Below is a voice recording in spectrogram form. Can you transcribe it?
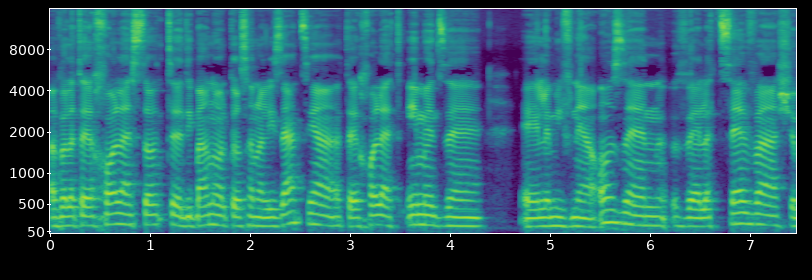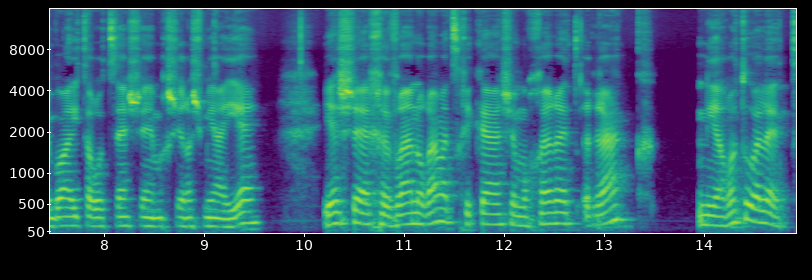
אבל אתה יכול לעשות, דיברנו על פרסונליזציה, אתה יכול להתאים את זה אה, למבנה האוזן ולצבע שבו היית רוצה שמכשיר השמיעה יהיה. יש אה, חברה נורא מצחיקה שמוכרת רק ניירות טואלט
